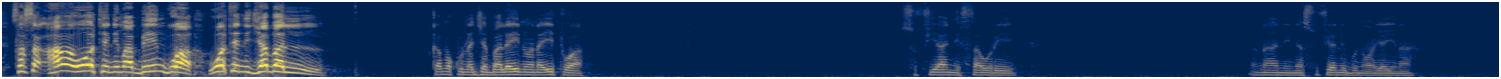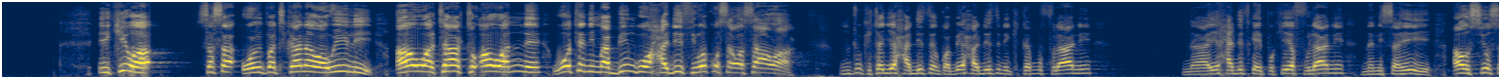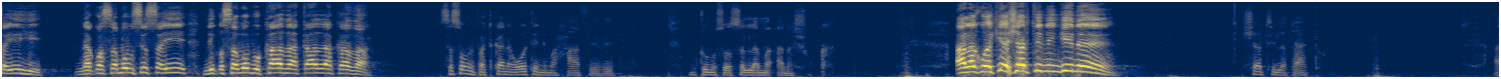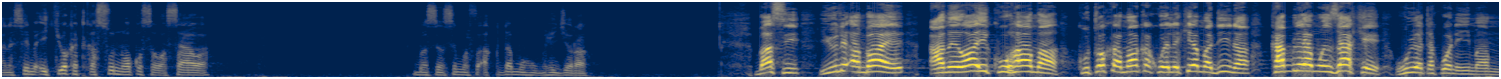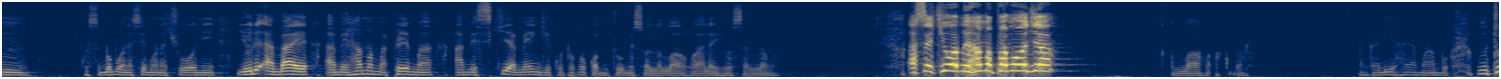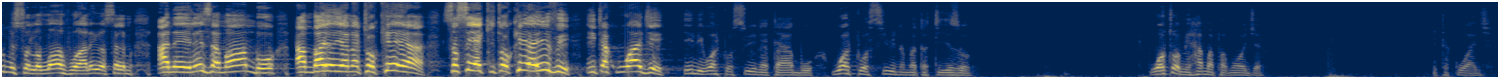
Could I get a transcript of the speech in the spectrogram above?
sasa hawa wote ni mabingwa wote ni jabal. Kama kuna jabalaini wanaitwa sufiani thauri nani na sufiani bnu uyaina ikiwa sasa wamepatikana wawili au watatu au wanne wote ni mabingwa wa hadithi wako sawasawa mtu ukitaja hadithi nakwambia hadithi ni kitabu fulani na hii hadithi kaipokea fulani na ni sahihi au sio sahihi. Na kwa sababu sio sahihi ni kwa sababu kadha kadha kadha. Sasa wamepatikana wote ni mahafidhi. Mtume saa salama anashuka anakuwekea sharti lingine sharti la tatu. Anasema ikiwa katika sunna wako sawasawa basi anasema faakdamuhum hijra. Basi yule ambaye amewahi kuhama kutoka maka kuelekea madina kabla ya mwenzake huyu atakuwa ni imamu kwa sababu wanasema wanachuoni yule ambaye amehama mapema amesikia mengi kutoka kwa mtume salallahu alaihi wasallam hasa ikiwa wamehama pamoja. Allahu akbar. Angalia haya mambo. Mtume salallahu alaihi wasallam anaeleza mambo ambayo yanatokea. Sasa yakitokea hivi itakuwaje? Ili watu wasiwi na taabu watu wasiwi na matatizo. Watu wamehama pamoja. Itakuwaje?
